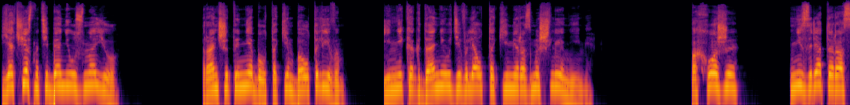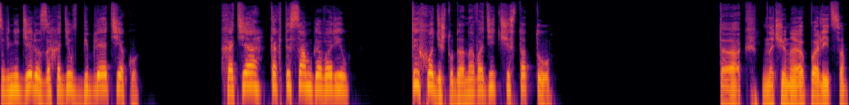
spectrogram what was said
я честно тебя не узнаю. Раньше ты не был таким болтливым и никогда не удивлял такими размышлениями. Похоже, не зря ты раз в неделю заходил в библиотеку. Хотя, как ты сам говорил, ты ходишь туда наводить чистоту. Так, начинаю палиться.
